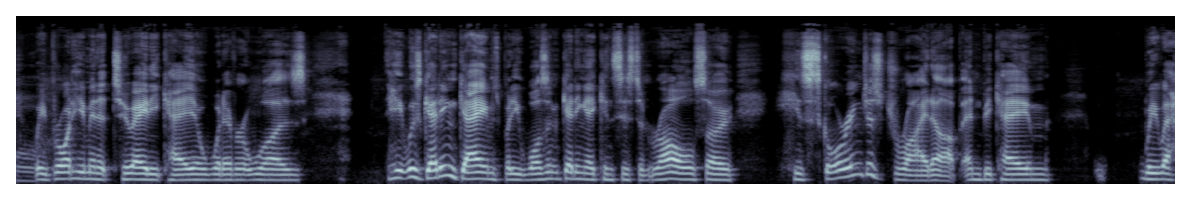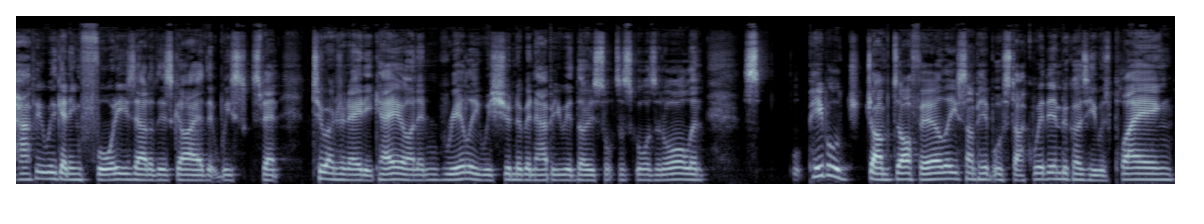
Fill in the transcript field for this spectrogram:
Ooh. we brought him in at 280k or whatever it was. He was getting games, but he wasn't getting a consistent role. So his scoring just dried up and became we were happy with getting 40s out of this guy that we spent 280k on and really we shouldn't have been happy with those sorts of scores at all and people jumped off early some people stuck with him because he was playing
